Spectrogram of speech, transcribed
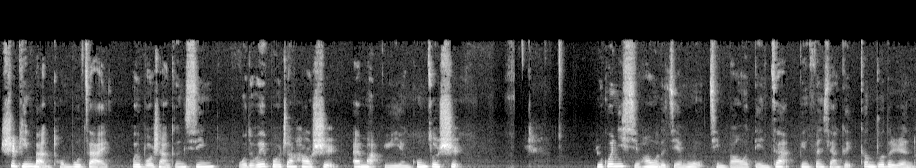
视频版同步在微博上更新。我的微博账号是艾玛语言工作室。如果你喜欢我的节目，请帮我点赞并分享给更多的人。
